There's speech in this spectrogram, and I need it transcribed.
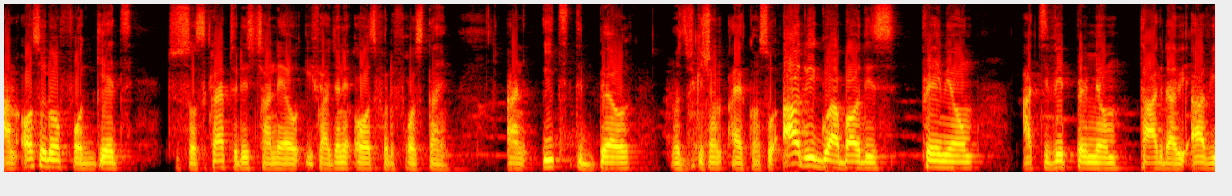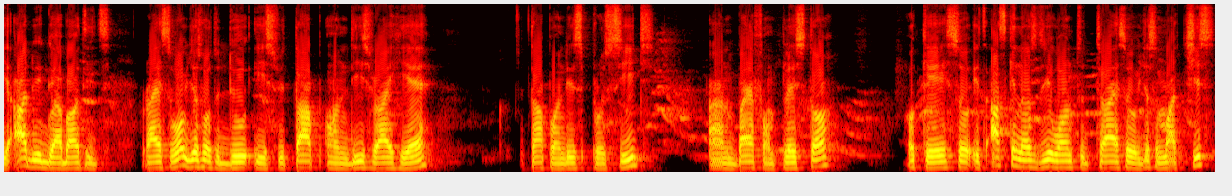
And also don't forget to subscribe to this channel if you are joining us for the first time. And hit the bell notification icon. So how do we go about this premium activate premium tag that we have here? How do we go about it right? So what we just want to do is we tap on this right here tap on this proceed and buy from play store. Okay so it's asking us do you want to try? So we just match this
